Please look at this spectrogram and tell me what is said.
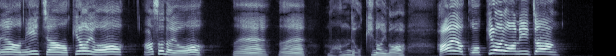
ねえお兄ちゃん起きろよ。朝だよ。ねえ、ねえ。なんで起きないな。早く起きろよお兄ちゃん。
